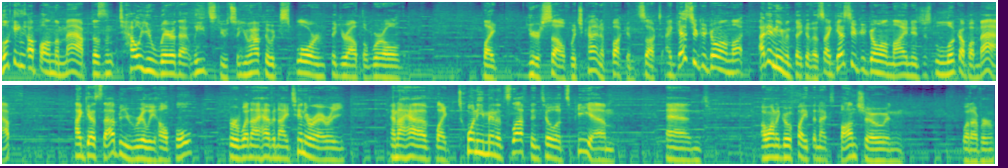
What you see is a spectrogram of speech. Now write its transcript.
looking up on the map doesn't tell you where that leads to, so you have to explore and figure out the world like yourself, which kind of fucking sucks. I guess you could go online. I didn't even think of this. I guess you could go online and just look up a map. I guess that'd be really helpful for when I have an itinerary and I have like 20 minutes left until it's PM and I want to go fight the next Bancho and whatever.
